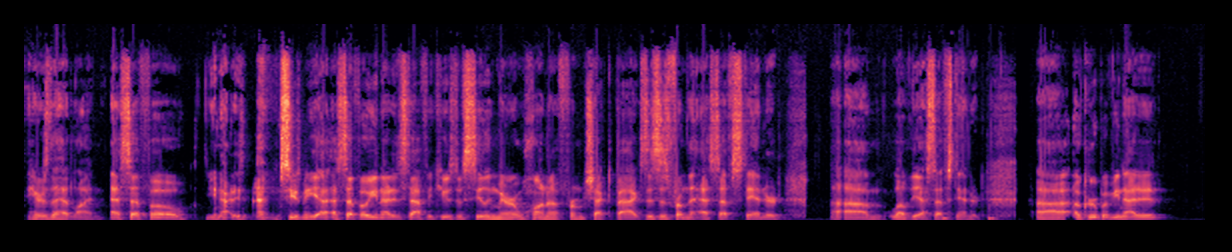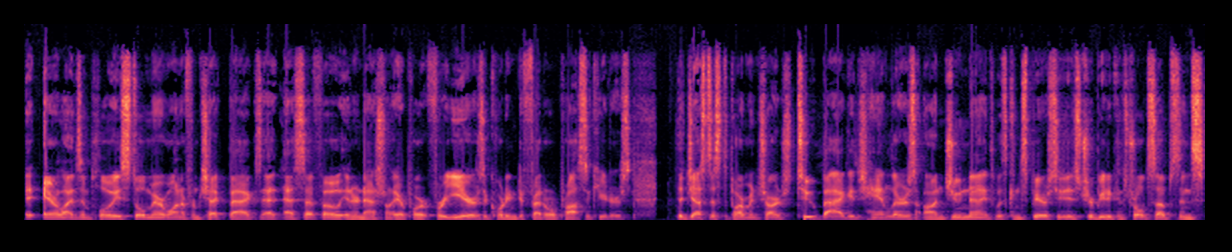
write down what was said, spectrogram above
Here's the headline SFO United, excuse me, SFO United staff accused of stealing marijuana from checked bags. This is from the SF Standard. Um, love the SF Standard. Uh, a group of United Airlines employees stole marijuana from check bags at SFO International Airport for years, according to federal prosecutors. The Justice Department charged two baggage handlers on June 9th with conspiracy to distribute a controlled substance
